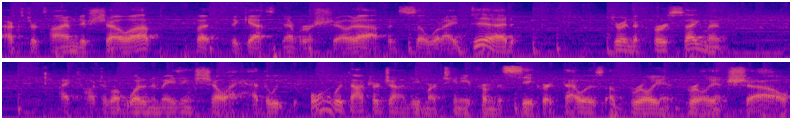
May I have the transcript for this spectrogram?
extra time to show up. But the guest never showed up. And so what I did during the first segment, I talked about what an amazing show I had the week before with Dr. John Demartini from The Secret. That was a brilliant, brilliant show.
